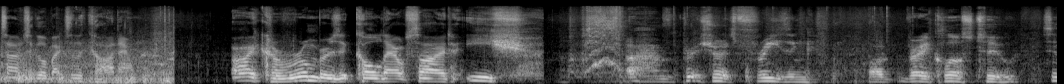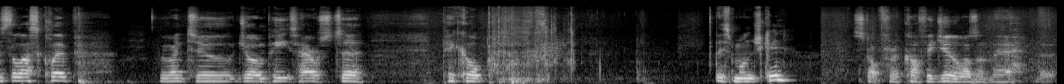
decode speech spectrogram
Time to go back to the car now. Ay carumba, is it cold outside? Eesh. I'm pretty sure it's freezing, or very close to. Since the last clip, we went to Joe and Pete's house to pick up this munchkin. Stopped for a coffee, Joe wasn't there, but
